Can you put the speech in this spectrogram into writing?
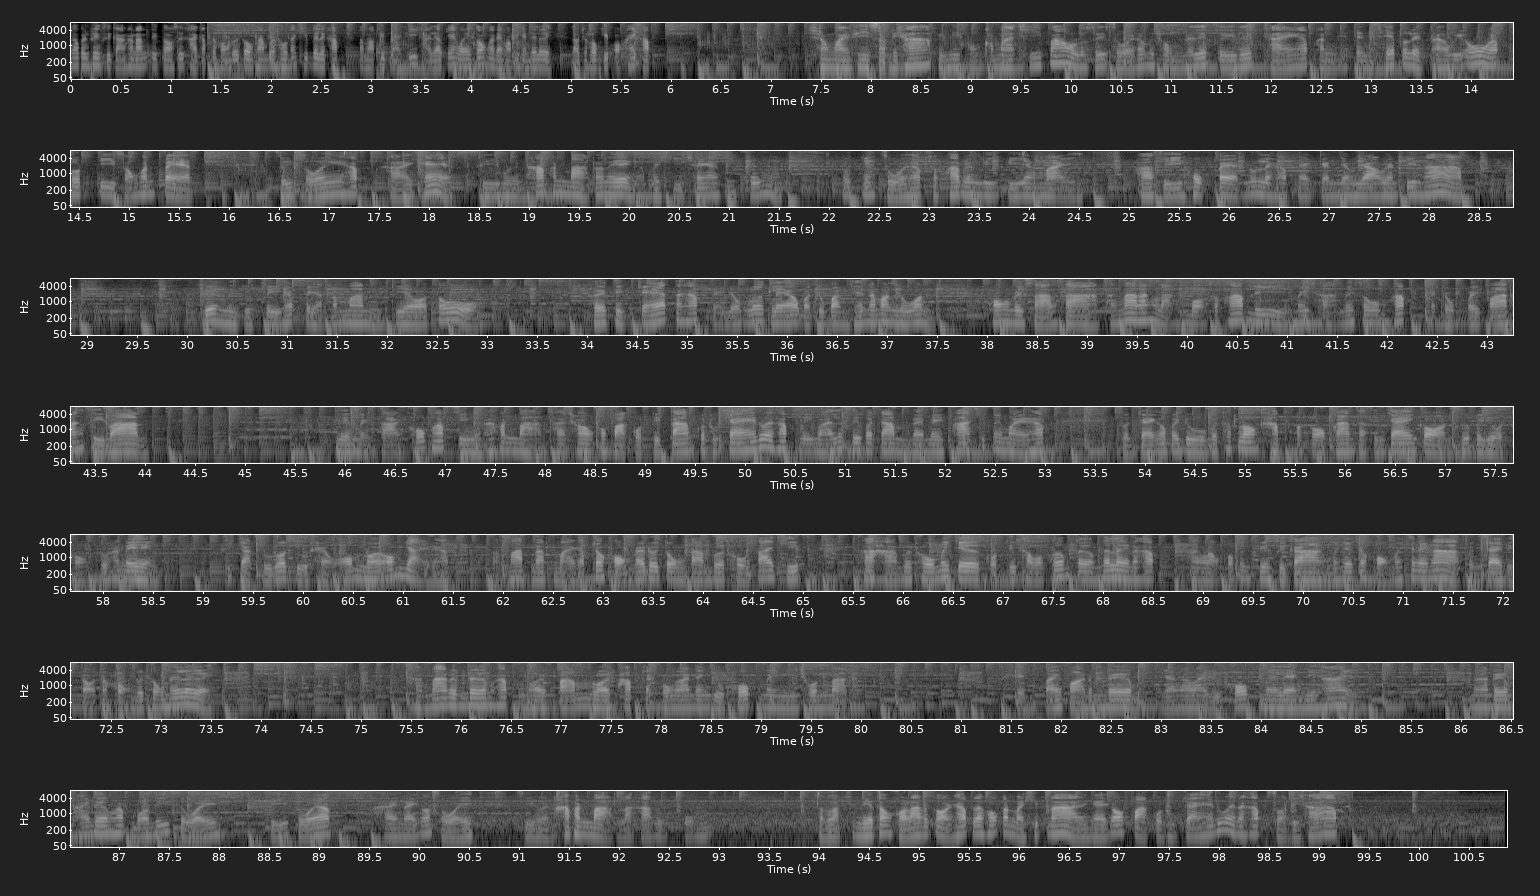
เราเป็นเพียงสื่อกลางเท่านั้นติดต่อซื้อขายกับเจ้าของโดยตรงตามเบอร์โทรใต้คลิปได้เลยครับสำหรับคลิปไหนที่ขายแล้วแจ้งไว้ในช่องแสดงความคิดเห็นได้เลย เราจะลบคลิปออกให้ครับ ช่อง YP สวัสดีครับวันนี้ผมก็มาชี้เป้ารถสวยๆท่านผู้ชมได้เลือกซื้อเลือกขายครับคันนี้เป็นเชฟโรเลตอาวิโอครับรถปี 2008 สวยๆอย่างนี้ครับขายแค่ 45,000 บาทเท่านั้นเองไปขี่ใช้งานที่คุ้มรถยังสวยครับสภาพยังดีปียังใหม่ ภาษี 68นู่นเลยครับแข่งกันยาวๆยันปีหน้าครับ เครื่อง 1.4 ครับ ประหยัดน้ำมัน เกียร์ออโต้ เคยติดแก๊สนะครับ แต่ยกเลิกแล้ว ปัจจุบันใช้น้ำมันล้วน ห้องโดยสารสะอาด ทั้งหน้าทั้งหลังเบาะสภาพดี ไม่ขาดไม่โทมครับ กระจกไฟฟ้าทั้ง 4 บานเรียนเอกสารครบครับ 45,000 บาท ถ้าชอบก็ฝากกดติดตาม กดถูกใจให้ด้วยครับ มีหมายเลือกซื้อประจำได้ไม่พลาดคลิปใหม่ๆนะครับ สนใจก็ไปดูไปทดลองขับประกอบการตัดสินใจก่อนเพื่อประโยชน์ของตัวท่านเอง พิกัดดูรถอยู่แถวอ้อมน้อยอ้อมใหญ่นะครับ สามารถนัดหมายกับเจ้าของได้โดยตรงตามเบอร์โทรใต้คลิป ถ้าหาเบอร์โทรไม่เจอกดที่คำว่าเพิ่มเติมได้เลยนะครับ ทางเราก็เป็นเพียงสื่อกลาง ไม่ใช่เจ้าของไม่ใช่ในหน้า สนใจติดต่อเจ้าของโดยตรงได้เลยคันหน้าเดิมๆครับรอยปั๊มรอยพับจากโรงงานยังอยู่ครบไม่มีชนหนักเข็มซ้ายขวาเดิมๆยังอะไรอยู่ครบไม่แรงมีให้หน้าเดิมท้ายเดิมครับบอดี้สวย สีสวยครับ ภายในก็สวย 45,000 บาท ราคาสุดคุ้มสำหรับคลิปนี้ต้องขอลาไปก่อนครับ แล้วพบกันใหม่คลิปหน้า ยังไงก็ฝากกดถูกใจให้ด้วยนะครับ สวัสดีครับ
